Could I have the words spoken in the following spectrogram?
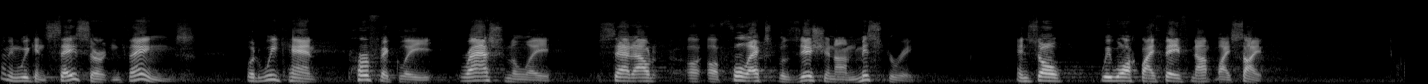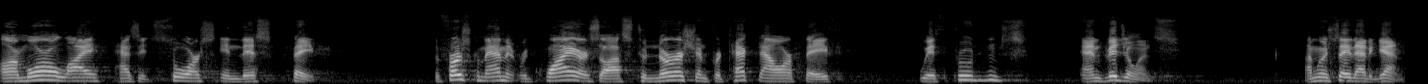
I mean, we can say certain things, but we can't perfectly, rationally set out a, a full exposition on mystery. And so we walk by faith, not by sight. Our moral life has its source in this faith. The first commandment requires us to nourish and protect our faith with prudence and vigilance. I'm going to say that again.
